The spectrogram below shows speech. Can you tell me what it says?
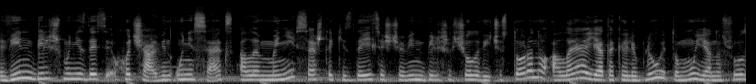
Він більш мені здається, хоча він унісекс, але мені все ж таки здається, що він більше в чоловічу сторону. Але я таке люблю, і тому я ношу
